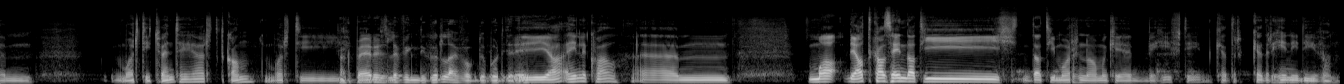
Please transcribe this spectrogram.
Um, wordt hij 20 jaar? Het kan. Wordt. Norbert is living the good life op de boerderij. Ja, eigenlijk wel. Um, maar ja, het kan zijn dat hij, dat hij morgen nog een keer begeeft. Ik, heb er, ik heb er geen idee van.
